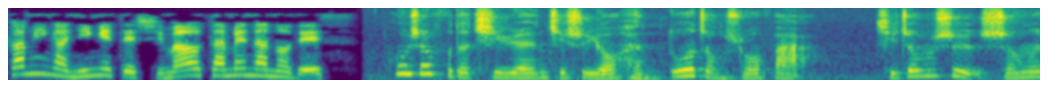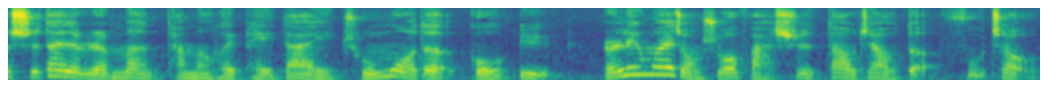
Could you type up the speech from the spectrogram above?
神が逃げてしまうためなのです。护身符的起源其实有很多种说法，其中是神文时代的人们，他们会佩戴除魔的勾玉；而另外一种说法是道教的符咒。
